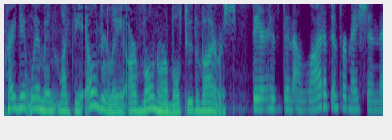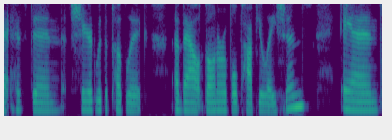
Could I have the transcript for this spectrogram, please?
pregnant women, like the elderly, are vulnerable to the virus there has been a lot of information that has been shared with the public about vulnerable populations. And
